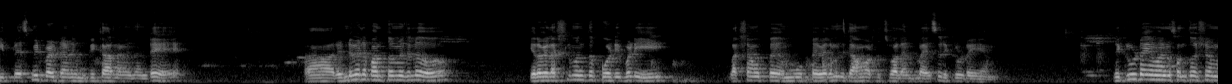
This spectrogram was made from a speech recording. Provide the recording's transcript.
ఈ ప్రెస్ మీట్ పెట్టడానికి ముఖ్య కారణం ఏంటంటే రెండు వేల పంతొమ్మిదిలో ఇరవై లక్షల మందితో పోటీపడి లక్ష ముప్పై ముప్పై వేల మంది కామర్స్ సచివాలయ ఎంప్లాయీస్ రిక్రూట్ అయ్యాము రిక్రూట్ అయ్యామనే సంతోషం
